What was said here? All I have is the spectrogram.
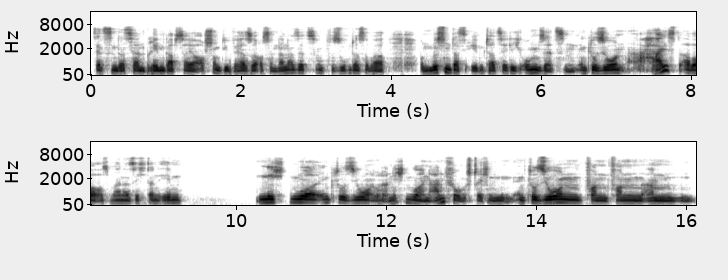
setzen das ja in Bremen, gab es da ja auch schon diverse Auseinandersetzungen, versuchen das aber und müssen das eben tatsächlich umsetzen. Inklusion heißt aber aus meiner Sicht dann eben nicht nur Inklusion oder nicht nur in Anführungsstrichen Inklusion von, von ähm,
